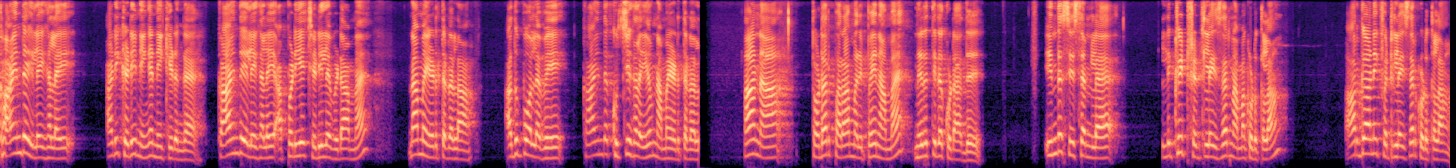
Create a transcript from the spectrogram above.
காய்ந்த இலைகளை அடிக்கடி நீங்கள் நீக்கிடுங்க. காய்ந்த இலைகளை அப்படியே செடியில் விடாமல் நம்ம எடுத்துடலாம். அதுபோலவே காய்ந்த குச்சிகளையும் நம்ம எடுத்துடலாம். ஆனால் தொடர் பராமரிப்பை நாம் நிறுத்திடக்கூடாது. இந்த சீசனில் லிக்விட் ஃபெர்டிலைசர் நம்ம கொடுக்கலாம். ஆர்கானிக் ஃபெர்டிலைசர் கொடுக்கலாம்.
